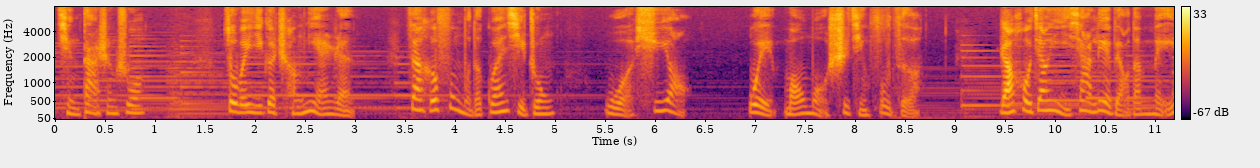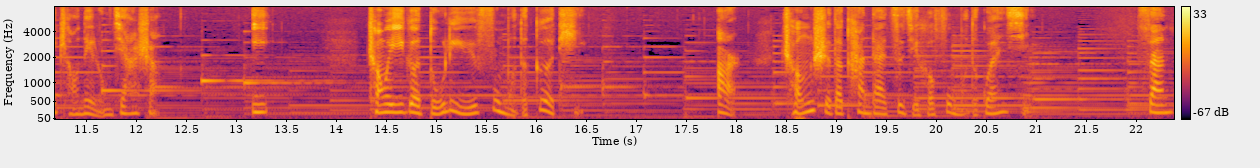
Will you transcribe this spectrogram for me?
请大声说：“作为一个成年人，在和父母的关系中，我需要。”为某某事情负责，然后将以下列表的每一条内容加上：一、成为一个独立于父母的个体；二、诚实的看待自己和父母的关系；三、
